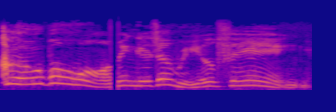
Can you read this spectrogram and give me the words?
global warming is a real thing.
